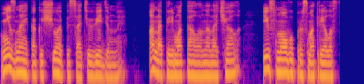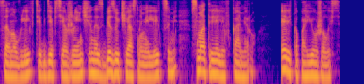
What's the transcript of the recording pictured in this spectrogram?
не зная, как еще описать увиденное. Она перемотала на начало и снова просмотрела сцену в лифте, где все женщины с безучастными лицами смотрели в камеру. Эрика поежилась.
